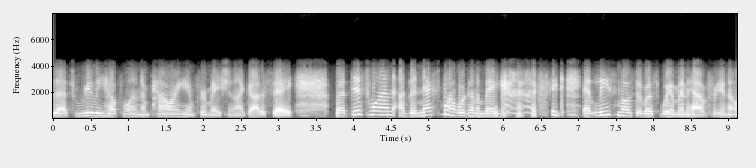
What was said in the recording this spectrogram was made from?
that's really helpful and empowering information. I got to say, but this one, uh, the next point we're going to make, I think at least most of us women have, you know,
